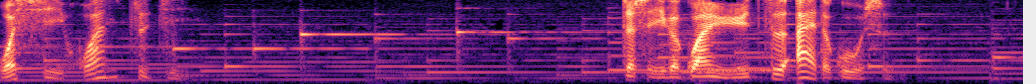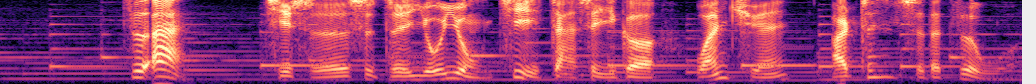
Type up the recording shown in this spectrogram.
我喜欢自己，这是一个关于自爱的故事。自爱其实是指有勇气展示一个完全而真实的自我，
